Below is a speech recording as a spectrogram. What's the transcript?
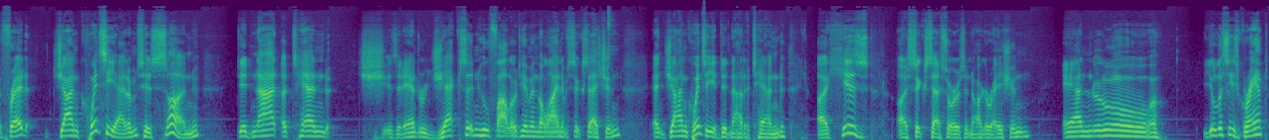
Fred, John Quincy Adams, his son, did not attend. Is it Andrew Jackson who followed him in the line of succession? And John Quincy did not attend uh, his uh, successor's inauguration and uh, Ulysses Grant.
